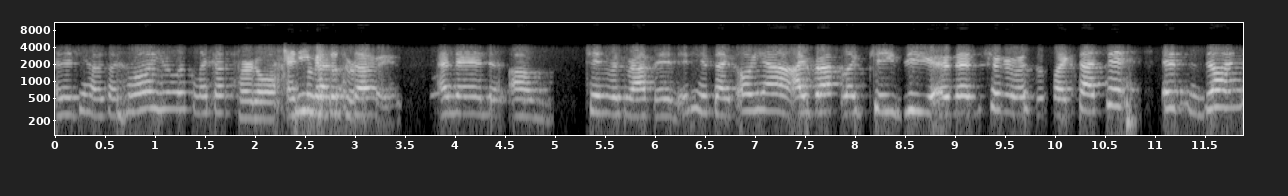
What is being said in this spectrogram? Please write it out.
and then J Hope was like, Well, you look like a turtle and he made the turtle face. And then um Jin was rapping and he was like, Oh yeah, I rap like Jay Z and then Suga was just like, That's it, it's done.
